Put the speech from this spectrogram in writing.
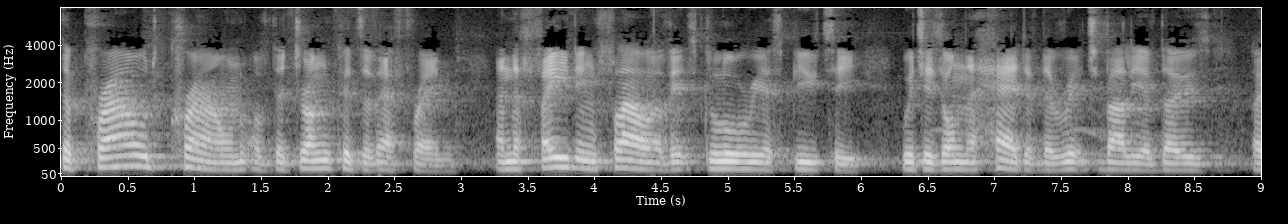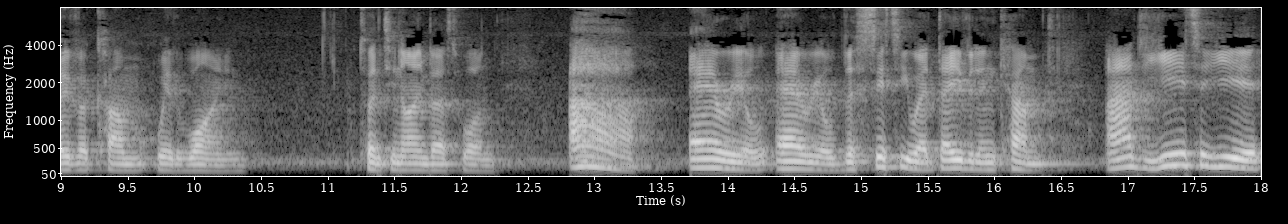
the proud crown of the drunkards of Ephraim, and the fading flower of its glorious beauty, which is on the head of the rich valley of those overcome with wine. 29, verse 1. Ah, Ariel, Ariel, the city where David encamped. Add year to year,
